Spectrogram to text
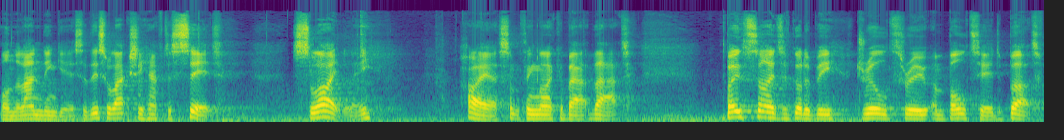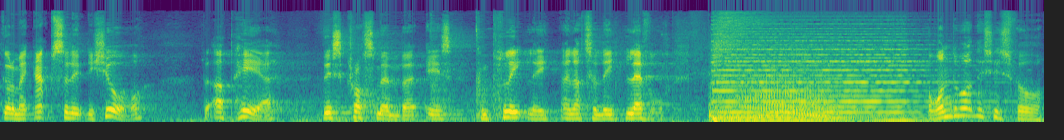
on the landing gear. So this will actually have to sit slightly higher, something like about that. Both sides have got to be drilled through and bolted, but I've got to make absolutely sure that up here this cross member is completely and utterly level. I wonder what this is for.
